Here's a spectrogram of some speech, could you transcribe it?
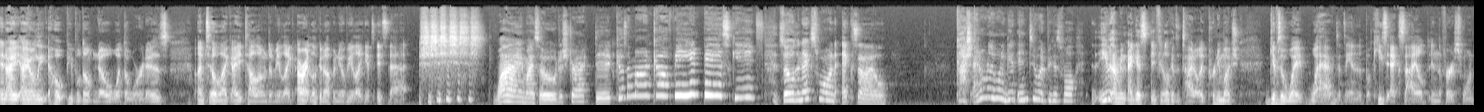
and I I only hope people don't know what the word is until like I tell them to be like, all right, look it up, and you'll be like, it's it's that. Why am I so distracted? Cause I'm on coffee and biscuits. So the next one, Exile. Gosh, I don't really want to get into it because, well, even I mean, I guess if you look at the title, it pretty much gives away what happens at the end of the book. He's exiled in the first one,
